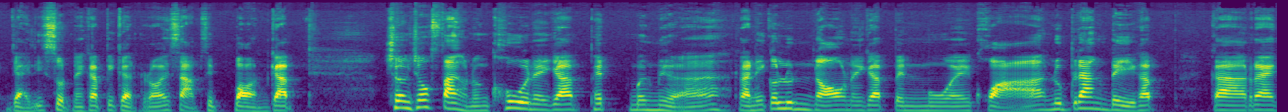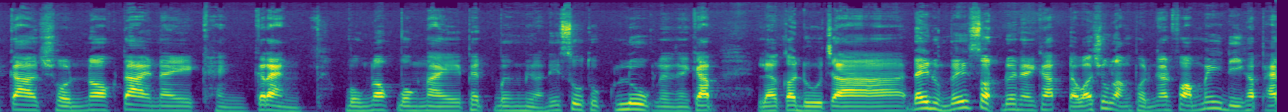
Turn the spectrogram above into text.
ทใหญ่ที่สุดนะครับพิกัด 130 ปอนด์ครับ เชิงชกสไตล์ของทั้งคู่นะครับเพชรเมืองเหนือรายนี้ก็รุ่นน้องนะครับเป็นมวยขวารูปร่างดีครับกล้าแรกกล้าชนนอกได้ในแข่งแกร่ง วงนอกวงในเพชรเมืองเหนือนี่สู้ทุกลูกเลยนะครับ แล้วก็ดูจะได้หนุ่มได้สดด้วยนะครับ แต่ว่าช่วงหลังผลงานฟอร์มไม่ดีครับแพ้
